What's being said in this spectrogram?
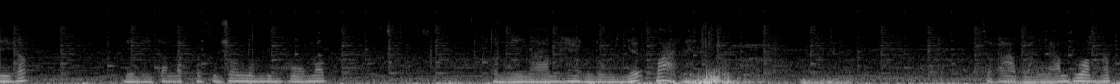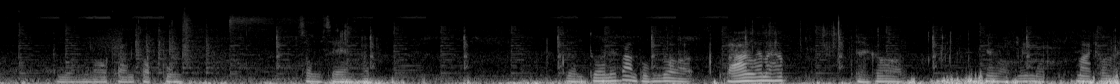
ดีครับยินดีต้อนรับเข้าสู่ช่องนมดินโฟงครับ ตอนนี้น้ำแห้งลงเยอะมากเลยนะครับสภาพหลังน้ำท่วมครับกำลังรอการปรับปรุงซ่อมแซมครับส่วนตัวในบ้านผมก็ล้างแล้วนะครับ แต่ก็ยังออกไม่หมดมากเท่าไหร่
